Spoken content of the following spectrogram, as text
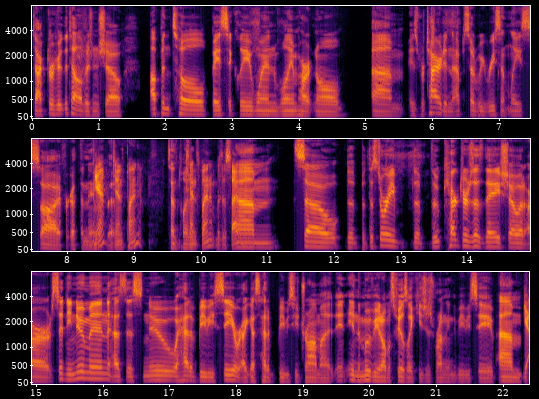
Doctor Who, the television show, up until basically when William Hartnell um, is retired in the episode we recently saw. I forgot the name yeah, of it. tenth planet. Tenth Planet. Tenth planet with a side. Um, so the but the story the the characters as they show it are Sydney Newman as this new head of BBC or I guess head of BBC drama. In, in the movie, it almost feels like he's just running the BBC. Um, Yeah.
